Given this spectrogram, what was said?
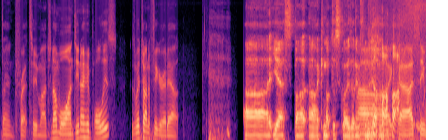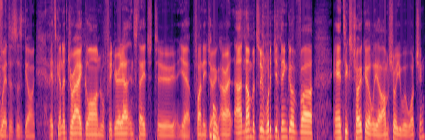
don't fret too much. Number one, do you know who Paul is? Because we're trying to figure it out. Uh, yes, but uh, I cannot disclose that information. Ah, okay, I see where this is going. It's going to drag on. We'll figure it out in stage two. Yeah, funny joke. All right. Uh, number two, what did you think of uh, Antics Choke earlier? I'm sure you were watching.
